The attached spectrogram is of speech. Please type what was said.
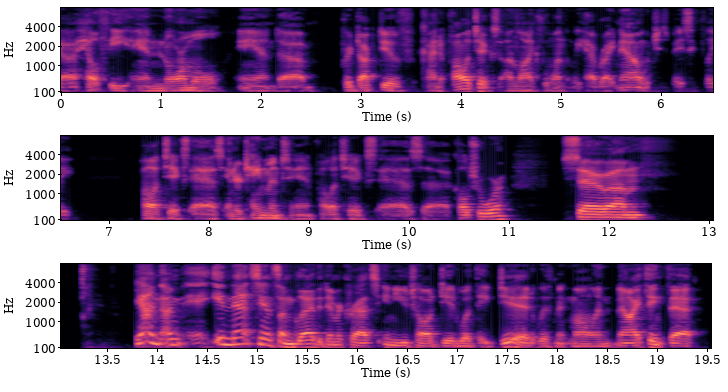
a healthy and normal and uh, productive kind of politics, unlike the one that we have right now, which is basically politics as entertainment and politics as culture war. So, um, yeah, I'm, I'm, in that sense, I'm glad the Democrats in Utah did what they did with McMullin. Now, I think that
